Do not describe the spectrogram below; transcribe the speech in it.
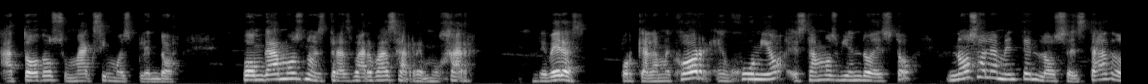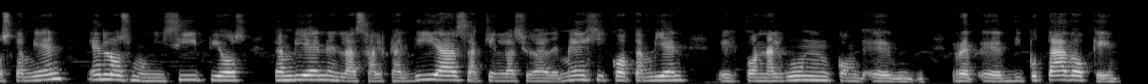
a todo su máximo esplendor. Pongamos nuestras barbas a remojar, de veras, porque a lo mejor en junio estamos viendo esto, no solamente en los estados, también en los municipios, también en las alcaldías, aquí en la Ciudad de México, también eh, con algún eh, eh, diputado que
